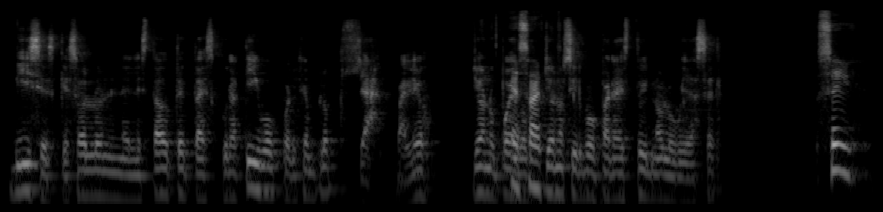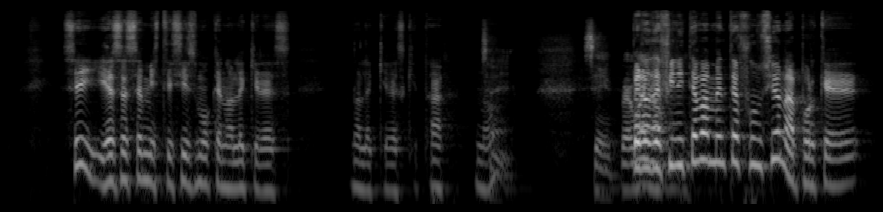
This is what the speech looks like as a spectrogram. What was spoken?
dices que solo en el estado teta es curativo, por ejemplo, pues ya, valió. Yo no puedo, yo no sirvo para esto y no lo voy a hacer. Sí, sí, y es ese misticismo que no le quieres, no le quieres quitar, ¿no? Sí, sí pero, definitivamente funciona porque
